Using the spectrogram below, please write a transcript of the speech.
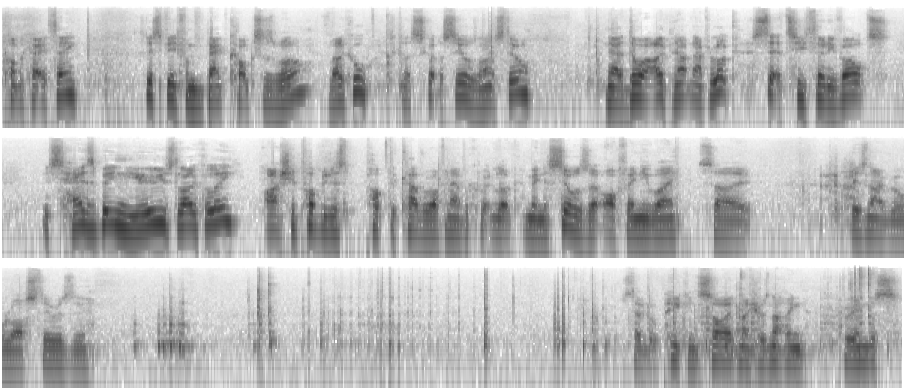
complicated thing. This has been from Babcock's as well, local. It's got, it's got the seals on it still. Now, do I open up and have a look? Set at 230 volts. This has been used locally. I should probably just pop the cover off and have a quick look. I mean, the seals are off anyway, so there's no real loss there, is there? Just have a little peek inside, make sure there's nothing horrendous.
